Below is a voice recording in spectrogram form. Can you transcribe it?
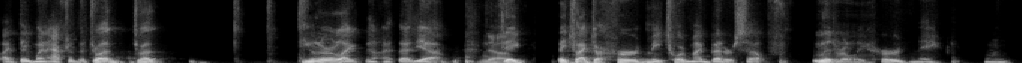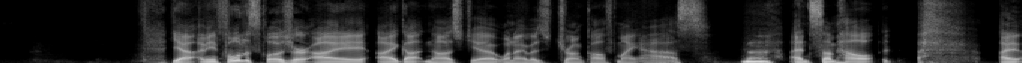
like they went after the drug drug dealer like that yeah No. they they tried to herd me toward my better self literally herd me Mm. Yeah, I mean, full disclosure, I I got Nastia when I was drunk off my ass. Uh, and somehow I, I'm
